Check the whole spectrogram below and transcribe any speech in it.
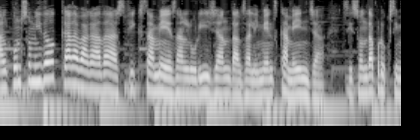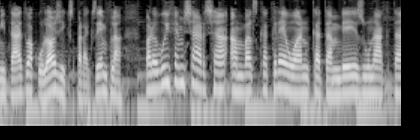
El consumidor cada vegada es fixa més en l'origen dels aliments que menja, si són de proximitat o ecològics, per exemple, però avui fem xarxa amb els que creuen que també és un acte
